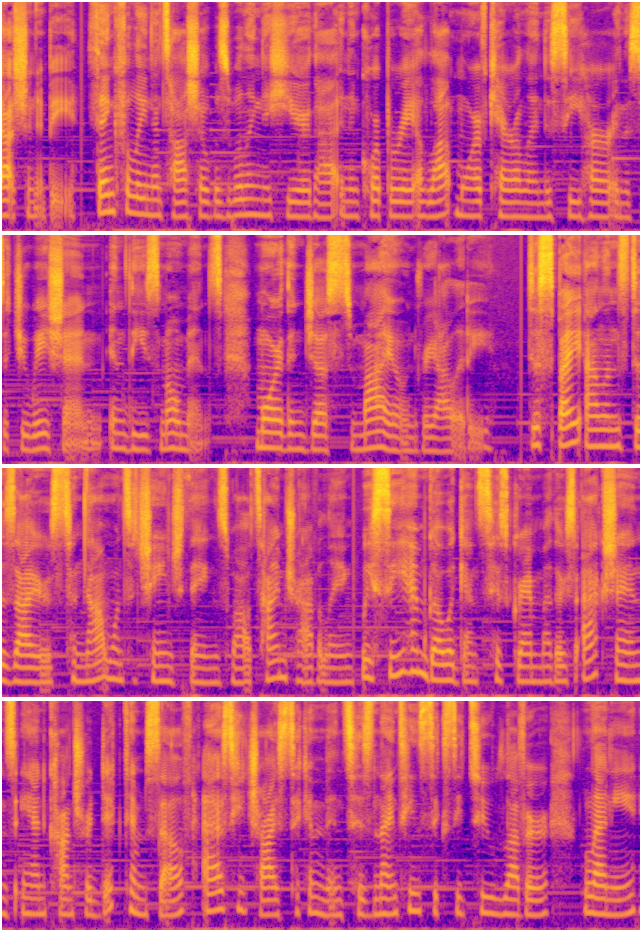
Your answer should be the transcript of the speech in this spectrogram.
That shouldn't be. Thankfully, Natasha was willing to hear that and incorporate a lot more of Carolyn to see her in the situation in these moments, more than just my own reality. Despite Alan's desires to not want to change things while time traveling, we see him go against his grandmother's actions and contradict himself as he tries to convince his 1962 lover, Lenny,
